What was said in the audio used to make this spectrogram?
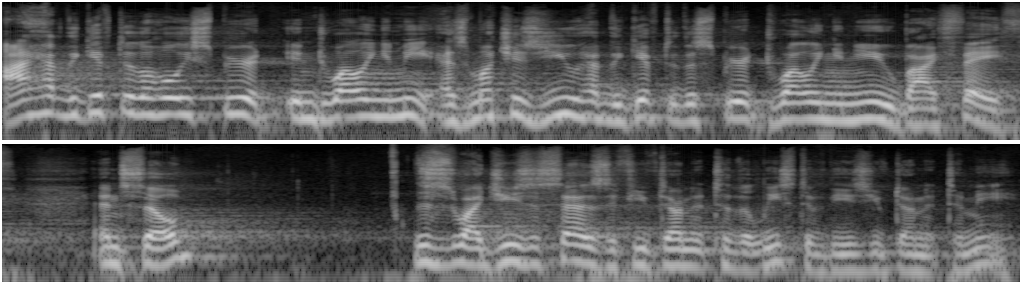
I have the gift of the Holy Spirit indwelling in me as much as you have the gift of the Spirit dwelling in you by faith. And so, this is why Jesus says, if you've done it to the least of these, you've done it to me.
